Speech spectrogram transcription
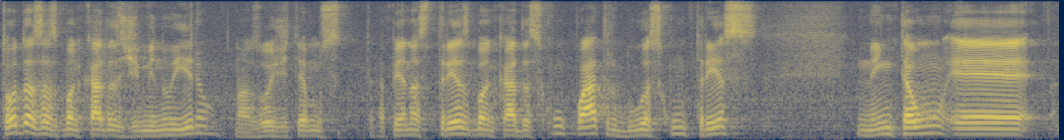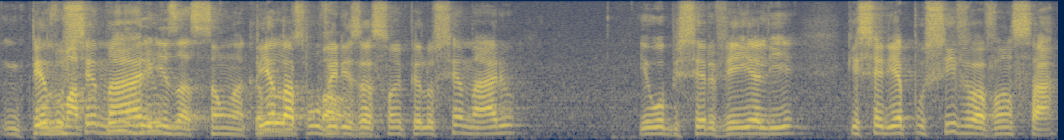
todas as bancadas diminuíram, nós hoje temos apenas três bancadas com quatro, duas com três, então, é, pelo uma cenário, pulverização pela Municipal, pulverização né? e pelo cenário, eu observei ali que seria possível avançar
